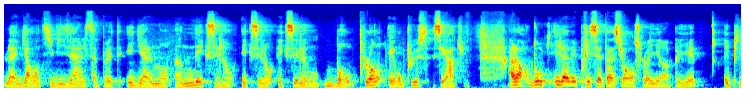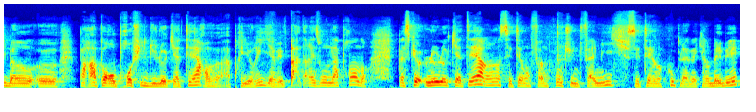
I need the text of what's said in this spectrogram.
la garantie Visal, ça peut être également un excellent, excellent, excellent bon plan, et en plus c'est gratuit. Alors donc il avait pris cette assurance loyer impayé. Et puis ben euh, par rapport au profil du locataire, euh, a priori il n'y avait pas de raison de la prendre parce que le locataire, hein, c'était en fin de compte une famille, c'était un couple avec un bébé,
